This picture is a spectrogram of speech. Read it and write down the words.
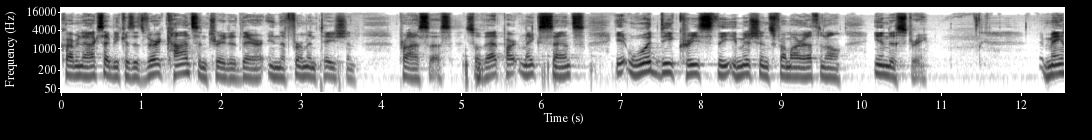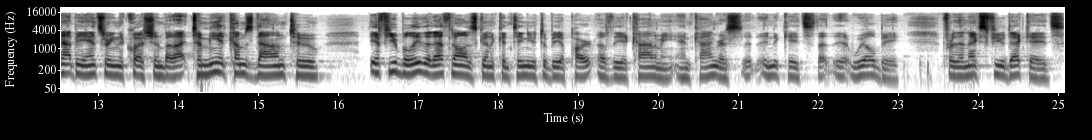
carbon dioxide because it's very concentrated there in the fermentation process. So that part makes sense. It would decrease the emissions from our ethanol industry. It may not be answering the question, but I, to me, it comes down to if you believe that ethanol is going to continue to be a part of the economy, and Congress indicates that it will be for the next few decades,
